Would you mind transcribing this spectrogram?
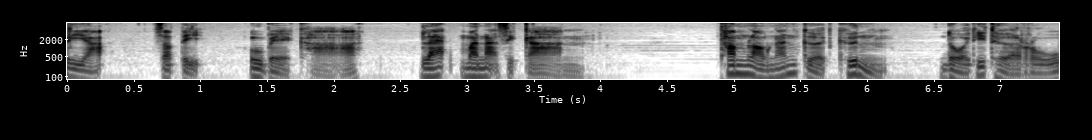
ริยะ สติ อุเบกขา และมณสิการทำเหล่านั้นเกิดขึ้น โดยที่เธอรู้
